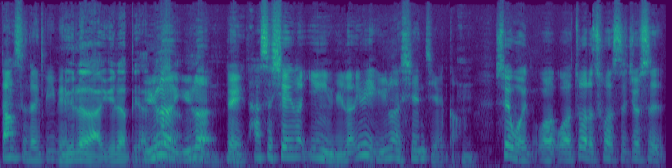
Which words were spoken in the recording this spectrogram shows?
当时的 B 本。娱乐啊，娱乐比较娱乐娱乐，对，他是先印娱乐，因为娱乐先结稿，所以我我我做的措施就是。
